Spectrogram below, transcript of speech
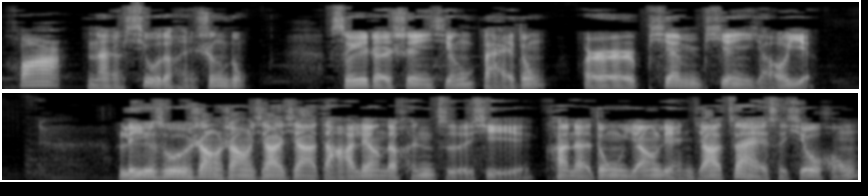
花那绣得很生动，随着身形摆动而翩翩摇曳。李素上上下下打量的很仔细，看着东阳脸颊再次羞红，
